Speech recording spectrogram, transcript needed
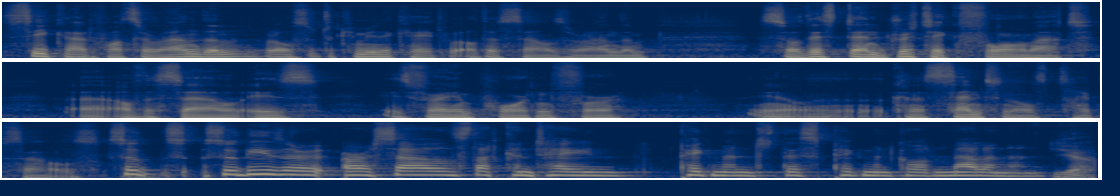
seek out what's around them, but also to communicate with other cells around them. So this dendritic format of the cell is, is very important for you know, kind of sentinel type cells. So, so these are, are cells that contain pigment, this pigment called melanin. Yeah,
